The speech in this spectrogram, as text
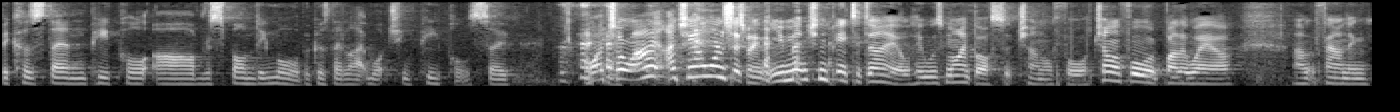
because then people are responding more because they like watching people. So well, actually, I, actually, I want to say something. You mentioned Peter Dale, who was my boss at Channel 4. Channel 4, by the way, are um, founding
